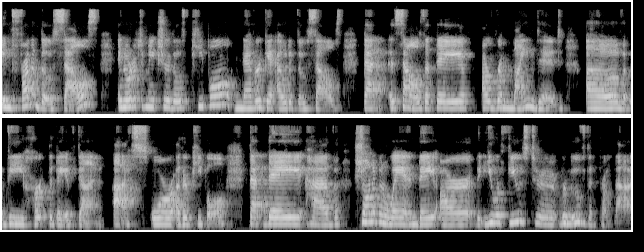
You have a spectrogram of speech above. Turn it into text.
in front of those cells in order to make sure those people never get out of those cells that uh, cells that they are reminded of the hurt that they have done us or other people that they have shown up in a way and they are that you refuse to remove them from that.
